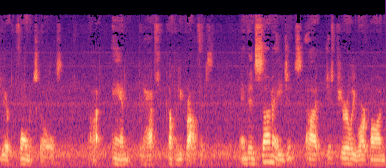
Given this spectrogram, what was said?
their performance goals uh, and perhaps company profits. And then some agents uh, just purely work on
